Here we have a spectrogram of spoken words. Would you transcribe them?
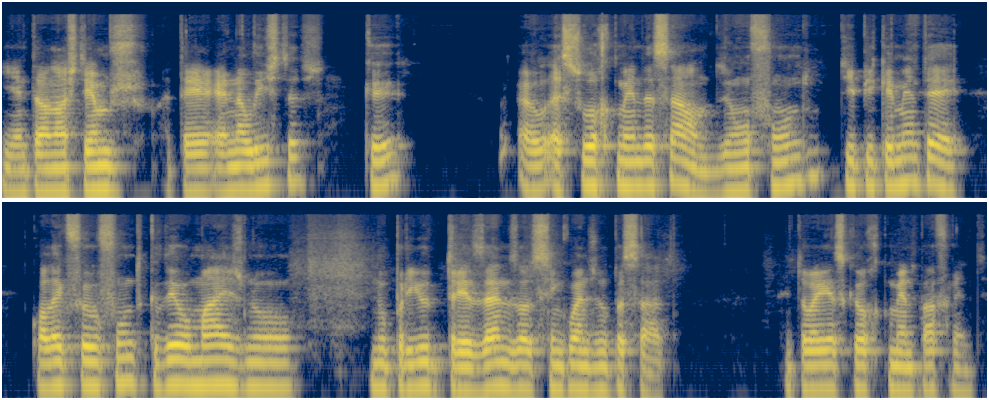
E então nós temos até analistas que a, a, sua recomendação de um fundo tipicamente é qual é que foi o fundo que deu mais no, no período de 3 anos ou 5 anos no passado. Então é esse que eu recomendo para a frente.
